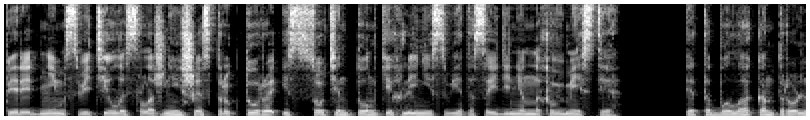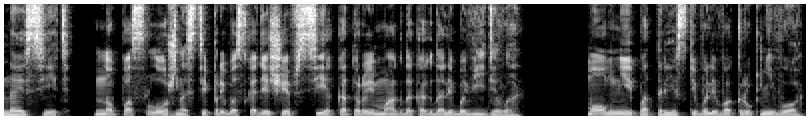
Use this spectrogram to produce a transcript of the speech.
Перед ним светилась сложнейшая структура из сотен тонких линий света, соединенных вместе. Это была контрольная сеть, но по сложности превосходящая все, которые Магда когда-либо видела. Молнии потрескивали вокруг него,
